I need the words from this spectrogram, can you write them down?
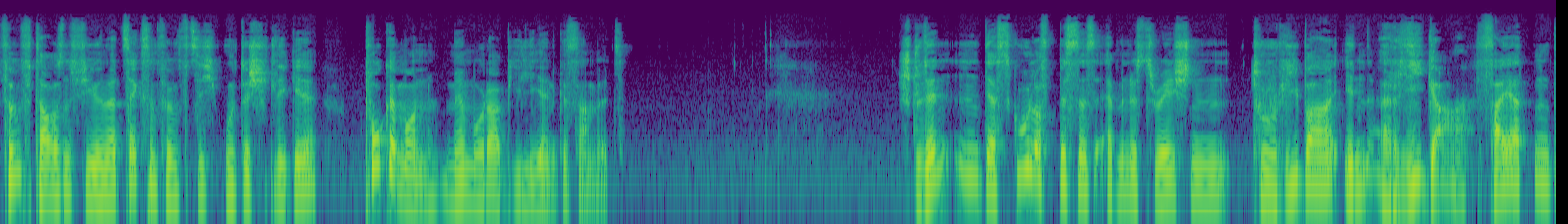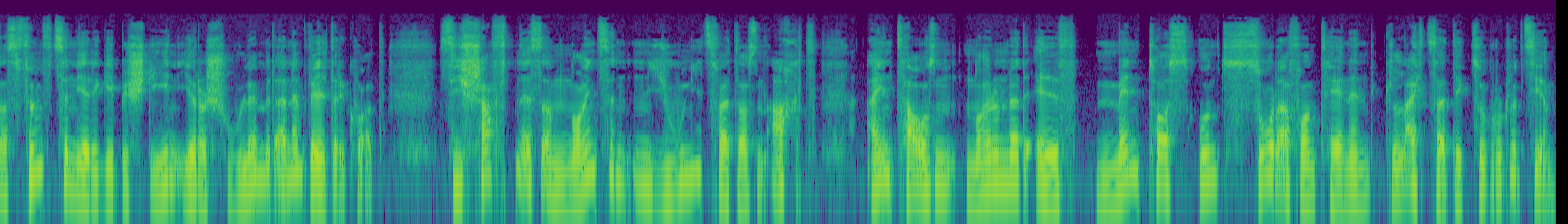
5456 unterschiedliche Pokémon-Memorabilien gesammelt. Studenten der School of Business Administration Turiba in Riga feierten das 15-jährige Bestehen ihrer Schule mit einem Weltrekord. Sie schafften es am 19. Juni 2008, 1911 Mentos und Sodafontänen gleichzeitig zu produzieren.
